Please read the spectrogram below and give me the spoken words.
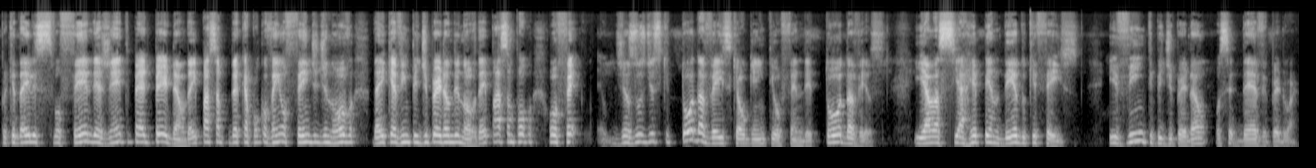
porque daí eles ofendem a gente e pedem perdão. Daí passa, daqui a pouco vem ofende de novo, daí quer vir pedir perdão de novo. Daí passa um pouco, ofende. Jesus diz que toda vez que alguém te ofender, toda vez, e ela se arrepender do que fez e vir te pedir perdão, você deve perdoar.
